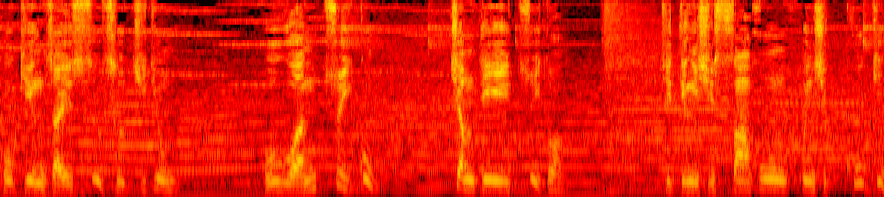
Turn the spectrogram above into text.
苦境在四处之中，幅员最久，占地最大，一定是三方分析苦境，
